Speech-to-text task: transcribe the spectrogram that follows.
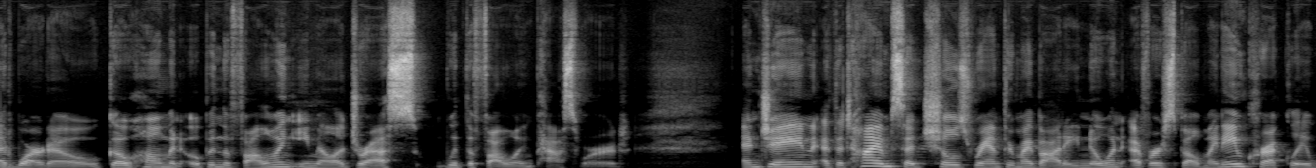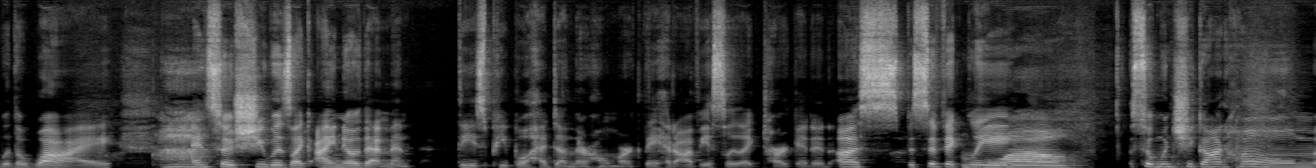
Eduardo. Go home and open the following email address with the following password. And Jayne at the time said, chills ran through my body. No one ever spelled my name correctly with a Y. And so she was like, I know that meant these people had done their homework. They had obviously like targeted us specifically wow. so when she got home,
